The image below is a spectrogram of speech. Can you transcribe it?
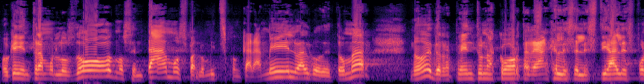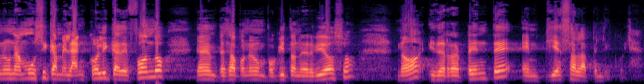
Ok, entramos los dos, nos sentamos, palomitas con caramelo, algo de tomar, ¿no? Y de repente una corte de ángeles celestiales pone una música melancólica de fondo, ya me empezó a poner un poquito nervioso, ¿no? Y de repente empieza la película.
